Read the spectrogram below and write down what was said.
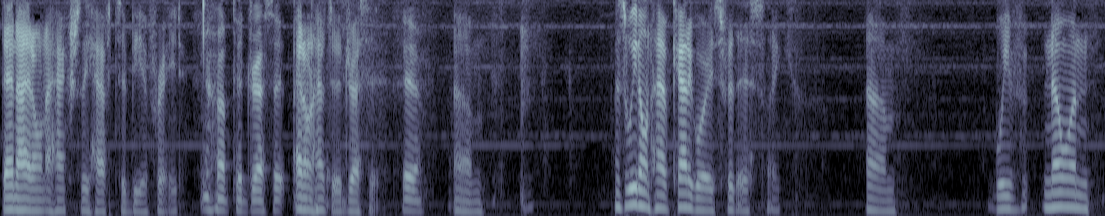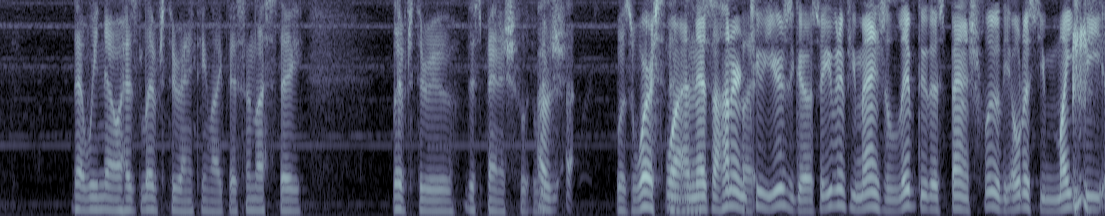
then I don't actually have to be afraid. I don't have to address it. I don't have to address it. Yeah. Um, because we don't have categories for this. Like, um, we've no one that we know has lived through anything like this unless they lived through the Spanish flu, I was- which was worse. Than Well, and this, that's 102 but- years ago. So even if you managed to live through the Spanish flu, the oldest you might be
